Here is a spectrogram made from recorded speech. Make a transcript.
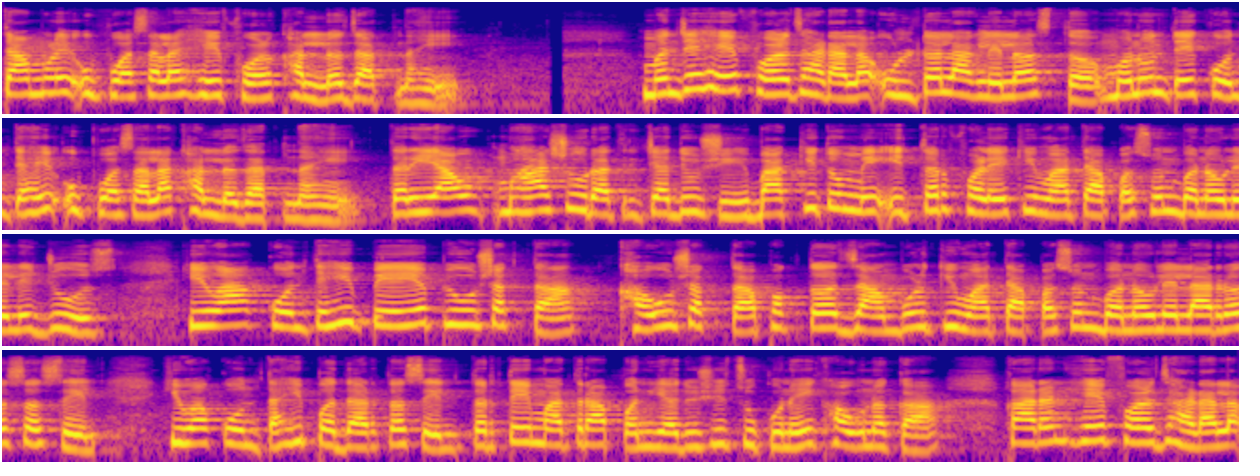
त्यामुळे उपवासाला हे फळ खाल्लं जात नाही. म्हणजे हे फळ झाडाला उलटं लागलेलं असतं म्हणून ते कोणत्याही उपवासाला खाल्लं जात नाही. तर या महाशिवरात्रीच्या दिवशी बाकी तुम्ही इतर फळे किंवा त्यापासून बनवलेले ज्यूस किंवा कोणतेही पेय पिऊ शकता खाऊ शकता फक्त जांभूळ किंवा त्यापासून बनवलेला रस असेल किंवा कोणताही पदार्थ असेल तर ते मात्र आपण या दिवशी चुकूनही खाऊ नका. कारण हे फळ झाडाला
